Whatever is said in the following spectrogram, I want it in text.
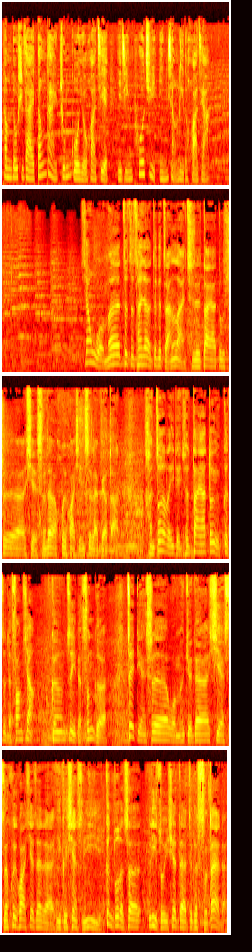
他们都是在当代中国油画界已经颇具影响力的画家。像我们这次参加的这个展览，其实大家都是写实的绘画形式来表达的。很重要的一点就是大家都有各自的方向跟自己的风格，这点是我们觉得写实绘画现在的一个现实意义，更多的是立足于现在这个时代的。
